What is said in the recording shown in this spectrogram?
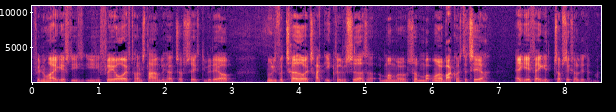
For nu har AGF i, i flere år efterhånden snakket om det her top 6, de vil derop. Nu er de for tredje år i træk ikke kvalificeret sig, og man må, så må, må man jo bare konstatere, at AGF er ikke et top 6 hold i Danmark.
